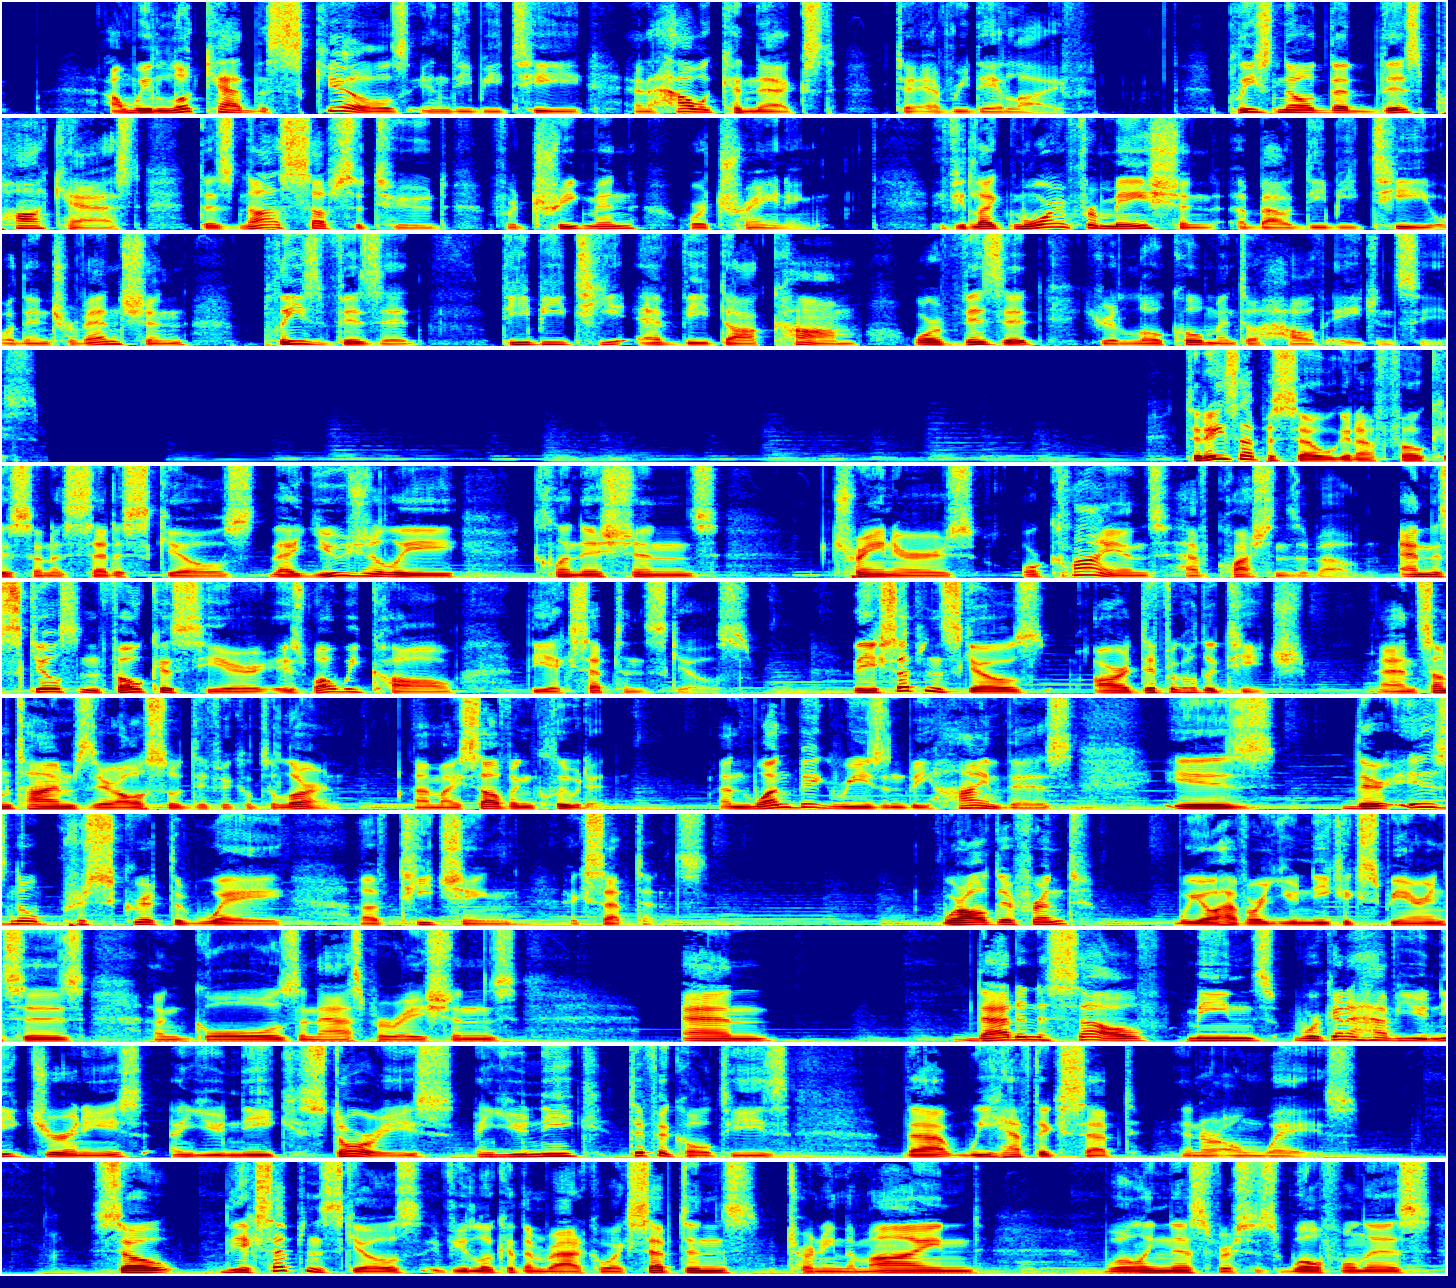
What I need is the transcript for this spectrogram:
And we look at the skills in DBT and how it connects to everyday life. Please note that this podcast does not substitute for treatment or training. If you'd like more information about DBT or the intervention, please visit dbtfv.com or visit your local mental health agencies. Today's episode, we're going to focus on a set of skills that usually clinicians, trainers, or clients have questions about. And the skills in focus here is what we call the acceptance skills. The acceptance skills are difficult to teach, and sometimes they're also difficult to learn, and myself included. And one big reason behind this is there is no prescriptive way of teaching acceptance. We're all different. We all have our unique experiences and goals and aspirations. And that in itself means we're going to have unique journeys and unique stories and unique difficulties that we have to accept in our own ways. So, the acceptance skills, if you look at them radical acceptance, turning the mind, willingness versus willfulness,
